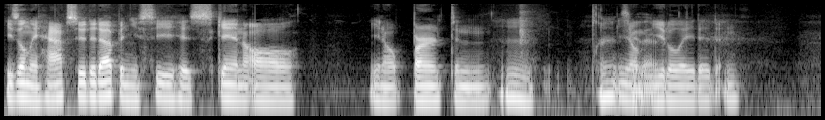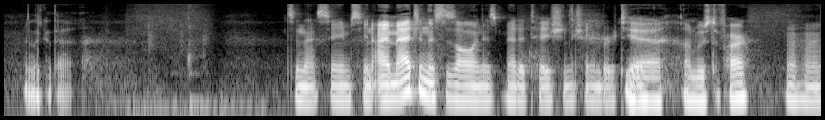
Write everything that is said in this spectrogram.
he's only half suited up, and you see his skin all, you know, burnt and didn't you know that. mutilated, and Look at that. It's in that same scene. I imagine this is all in his meditation chamber too. Yeah, on Mustafar. Uh huh.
